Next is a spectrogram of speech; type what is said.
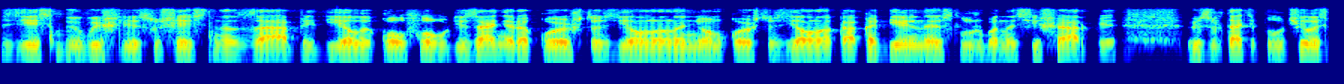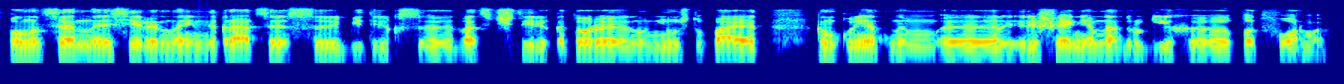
Здесь мы вышли существенно за пределы Call Flow дизайнера. Кое-что сделано на нем, кое-что сделано как отдельная служба на C-Sharp. В результате получилась полноценная серверная интеграция с Bittrex 24, которая ну, не уступает конкурентным э, решениям на других э, платформах.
